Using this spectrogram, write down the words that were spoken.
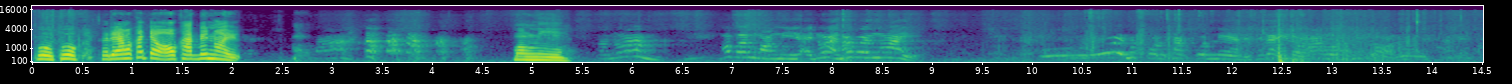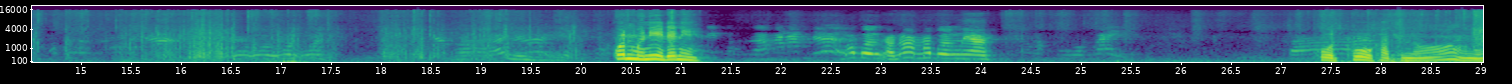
โทษโทษแสดงว่าเขาจะเอาคักได้หน่อย มองนี่มาเบิ่งหมองนี่ไอ้น้อยมาเบิ่งหน่อยโอ้ยมากลคักกลแน่เดี๋ยวสิไโพดโพคักพี่น้องมึงนี่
